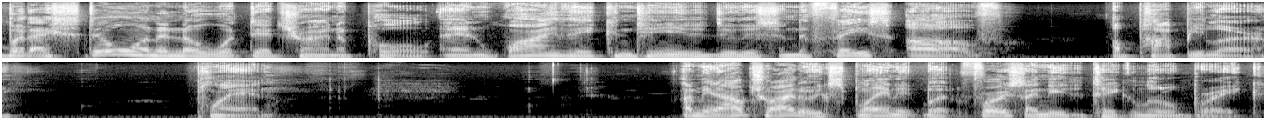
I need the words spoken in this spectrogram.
But I still want to know what they're trying to pull and why they continue to do this in the face of a popular plan. I mean, I'll try to explain it, but first I need to take a little break,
